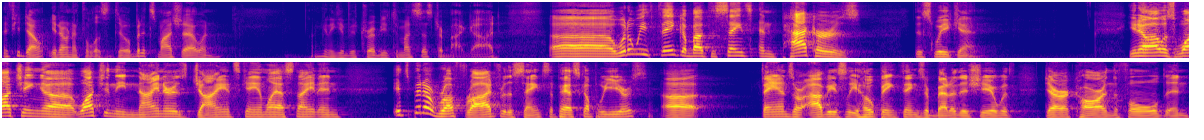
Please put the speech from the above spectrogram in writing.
If you don't, you don't have to listen to it, but it's my show, and I'm going to give a tribute to my sister, by God. Uh, what do we think about the Saints and Packers this weekend? You know, I was watching uh, watching the Niners Giants game last night, and it's been a rough ride for the Saints the past couple years. Uh, fans are obviously hoping things are better this year with Derek Carr in the fold, and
